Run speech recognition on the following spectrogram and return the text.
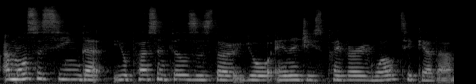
I'm also seeing that your person feels as though your energies play very well together.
